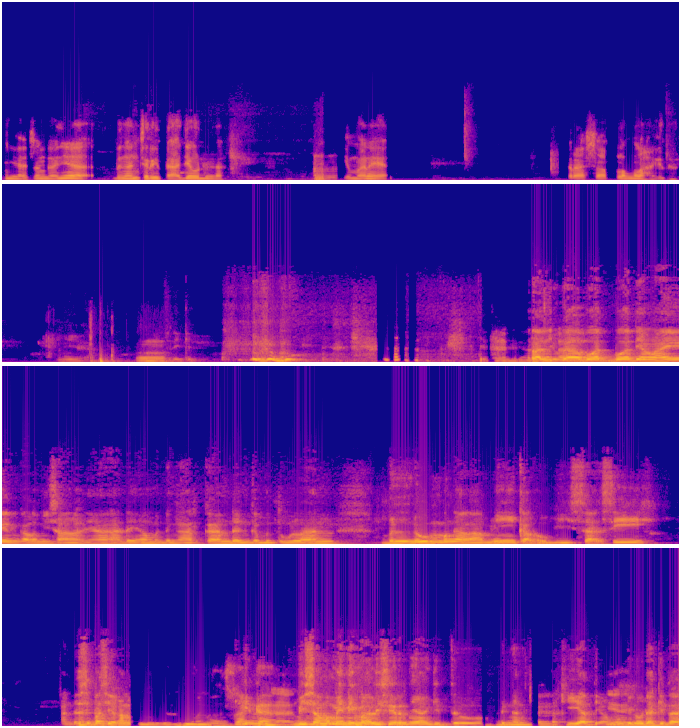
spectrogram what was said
Ya, seenggaknya dengan cerita aja udah Hmm. gimana ya? Terasa plong lah gitu. Iya. hmm. sedikit. Saran juga buat buat yang lain kalau misalnya ada yang mendengarkan dan kebetulan belum mengalami kalau bisa sih Anda sih pasti akan mungkin bisa meminimalisirnya gitu dengan kiat yang Iya, mungkin iya. udah kita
